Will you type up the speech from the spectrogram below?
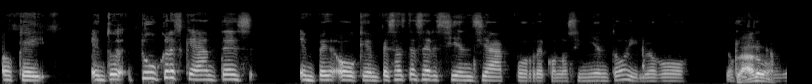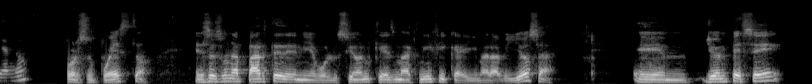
Ok, entonces, ¿tú crees que antes o que empezaste a hacer ciencia por reconocimiento y luego lo claro, cambiando? Por supuesto. Eso es una parte de mi evolución que es magnífica y maravillosa. Em, yo empecé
